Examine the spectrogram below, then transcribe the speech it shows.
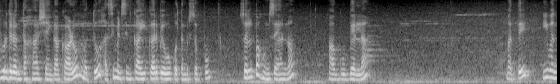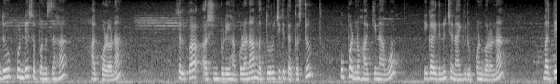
ಹುರಿದಿರೋಂತಹ ಶೇಂಗಾ ಕಾಳು ಮತ್ತು ಹಸಿಮೆಣಸಿನಕಾಯಿ, ಕರಿಬೇವು, ಕೊತ್ತಂಬರಿ ಸೊಪ್ಪು, ಸ್ವಲ್ಪ ಹುಣಸೆಹಣ್ಣು ಹಾಗೂ ಬೆಲ್ಲ ಮತ್ತು ಈ ಒಂದು ಪುಂಡೆ ಸೊಪ್ಪನ್ನು ಸಹ ಹಾಕ್ಕೊಳ್ಳೋಣ. ಸ್ವಲ್ಪ ಅರಿಶಿನ ಪುಡಿ ಹಾಕ್ಕೊಳ್ಳೋಣ ಮತ್ತು ರುಚಿಗೆ ತಕ್ಕಷ್ಟು ಉಪ್ಪನ್ನು ಹಾಕಿ ನಾವು ಈಗ ಇದನ್ನು ಚೆನ್ನಾಗಿ ರುಬ್ಕೊಂಡು ಬರೋಣ. ಮತ್ತು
